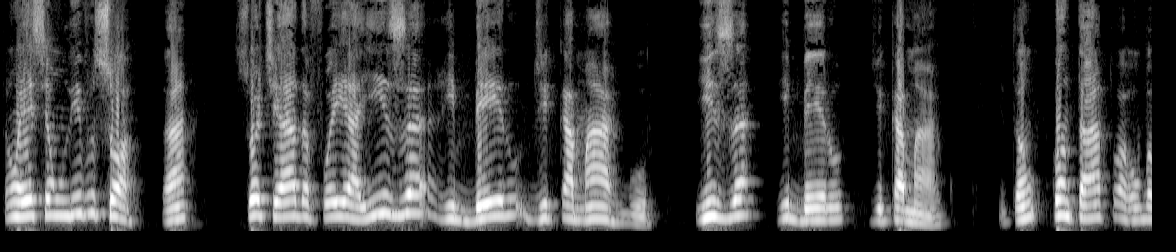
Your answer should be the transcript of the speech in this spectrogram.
Então, esse é um livro só, tá? Sorteada foi a Isa Ribeiro de Camargo. Isa Ribeiro de Camargo. Então, contato arroba.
